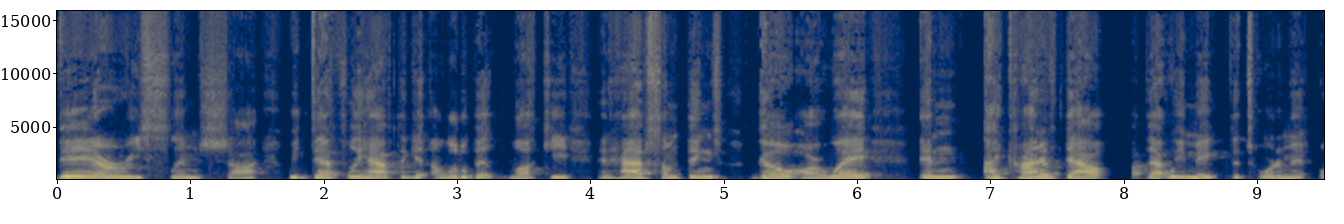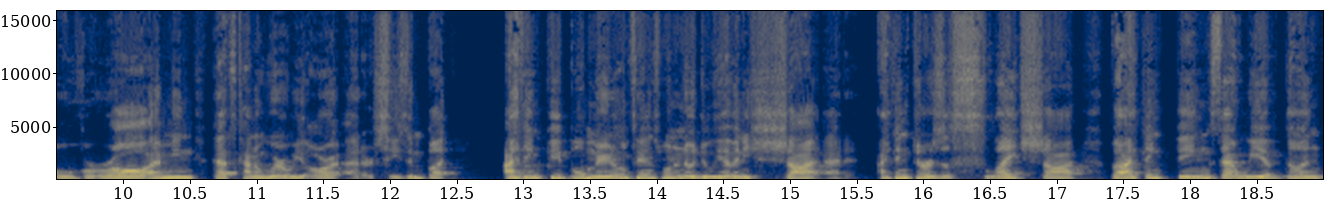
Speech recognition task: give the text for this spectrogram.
very slim shot. We definitely have to get a little bit lucky and have some things go our way. And I kind of doubt that we make the tournament overall. I mean, that's kind of where we are at our season. But I think people, Maryland fans, want to know do we have any shot at it? I think there is a slight shot, but I think things that we have done,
